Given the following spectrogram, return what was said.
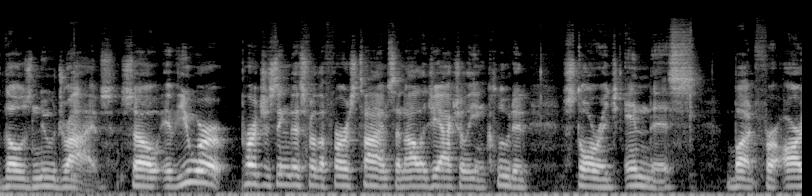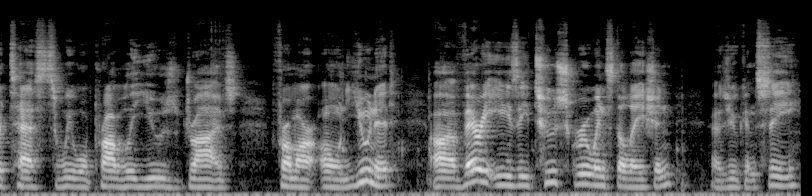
those new drives. So if you were purchasing this for the first time, Synology actually included storage in this but for our tests, we will probably use drives from our own unit. Uh, very easy two screw installation, as you can see,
